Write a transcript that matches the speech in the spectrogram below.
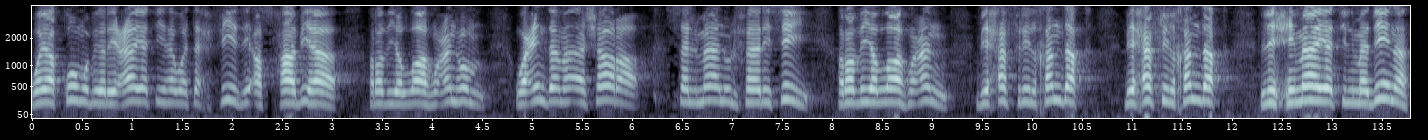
ويقوم برعايتها وتحفيز أصحابها رضي الله عنهم. وعندما أشار سلمان الفارسي رضي الله عنه بحفر الخندق بحفر الخندق لحماية المدينة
